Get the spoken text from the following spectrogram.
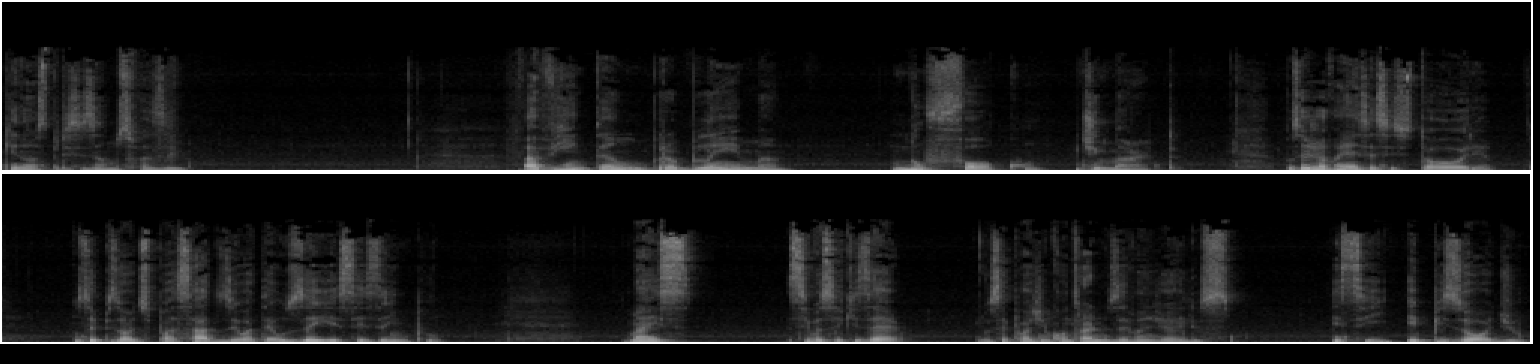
que nós precisamos fazer. Havia então um problema no foco de Marta. Você já conhece essa história? Nos episódios passados eu até usei esse exemplo. Mas se você quiser, você pode encontrar nos evangelhos esse episódio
